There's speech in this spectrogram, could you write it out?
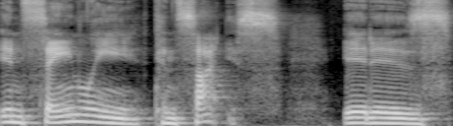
insanely concise. It is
